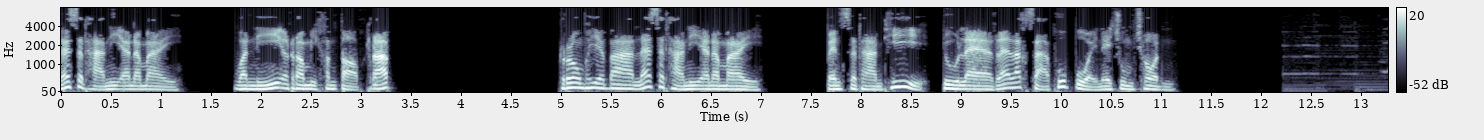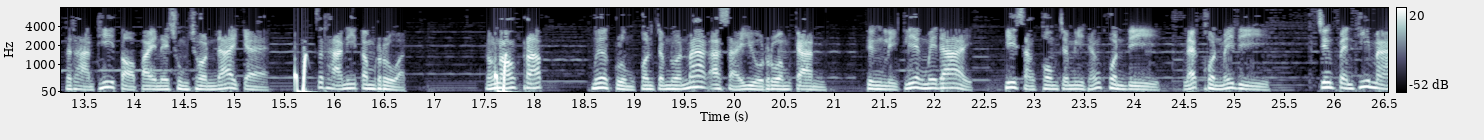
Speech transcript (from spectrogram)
และสถานีอนามัย วันนี้เรามีคำตอบครับ โรงพยาบาลและสถานีอนามัย เป็นสถานที่ดูแลและรักษาผู้ป่วยในชุมชน สถานที่ต่อไปในชุมชนได้แก่ สถานีตำรวจ น้องๆครับ เมื่อกลุ่มคนจำนวนมากอาศัยอยู่รวมกัน จึงหลีกเลี่ยงไม่ได้ ที่สังคมจะมีทั้งคนดีและคนไม่ดี จึงเป็นที่มา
